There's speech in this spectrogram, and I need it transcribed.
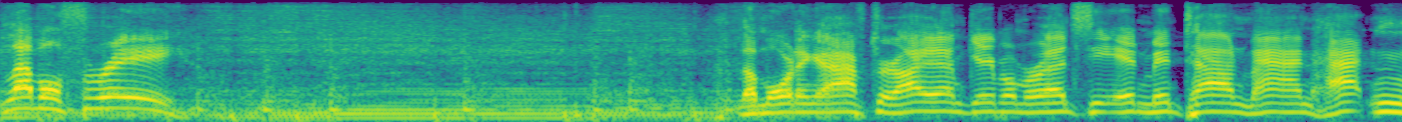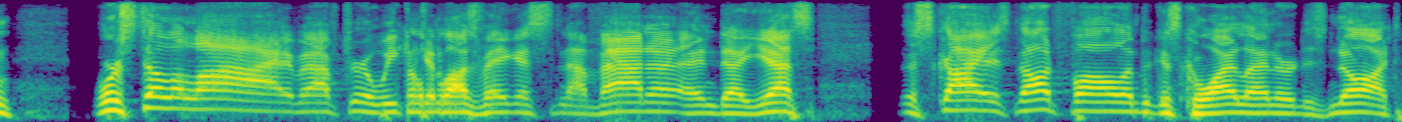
Level three. The morning after, I am Gabriel Morency in Midtown Manhattan. We're still alive after a week in Las Vegas, Nevada. And uh, yes, the sky is not falling because Kawhi Leonard is not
